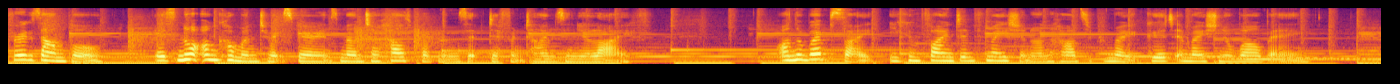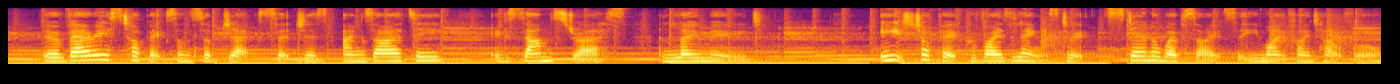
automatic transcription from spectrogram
For example, it's not uncommon to experience mental health problems at different times in your life. On the website, you can find information on how to promote good emotional well-being. There are various topics on subjects such as anxiety, exam stress and low mood. Each topic provides links to external websites that you might find helpful.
